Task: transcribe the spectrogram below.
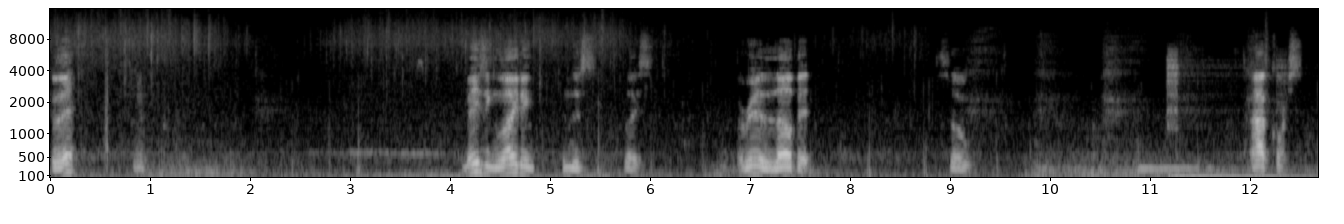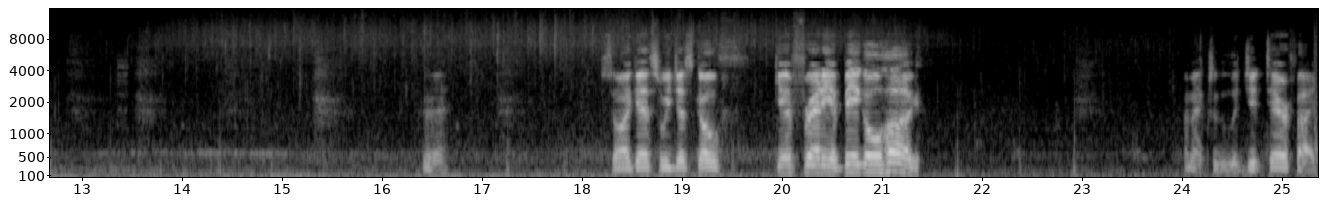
What? Amazing lighting in this place. I really love it. So, of course. So I guess we just go give Freddy a big old hug. I'm actually legit terrified.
